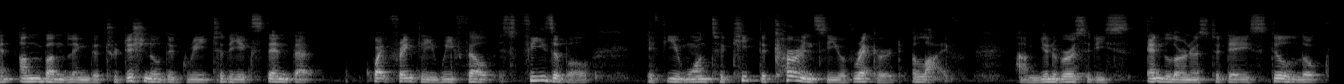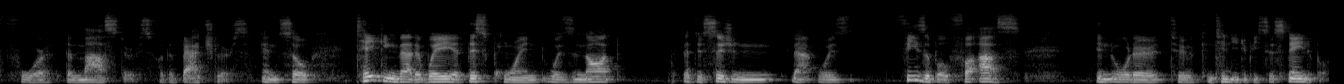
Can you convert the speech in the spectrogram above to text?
and unbundling the traditional degree to the extent that, quite frankly, we felt is feasible if you want to keep the currency of record alive um, universities and learners today still look for the masters, for the bachelors. And so taking that away at this point was not a decision that was feasible for us in order to continue to be sustainable.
